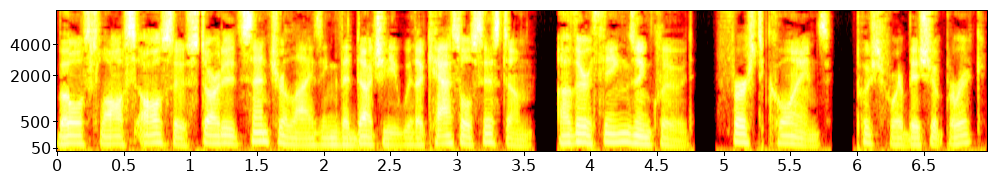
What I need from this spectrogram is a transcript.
Boleslaus also started centralizing the duchy with a castle system. Other things include, first coins, push for bishopric,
